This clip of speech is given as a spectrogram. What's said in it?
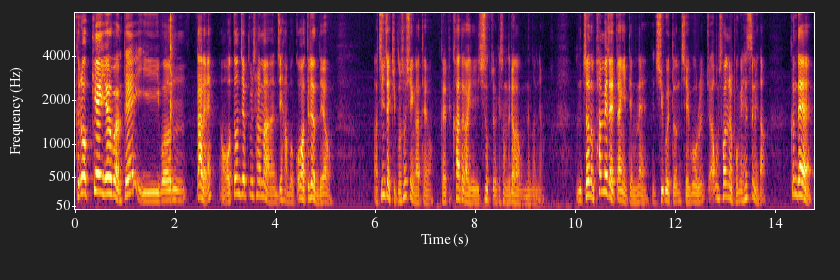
그렇게 여러분한테 이번 달에 어떤 제품 살만한지 한번 꼽아 드렸는데요. 아, 진짜 기쁜 소식인 것 같아요. 그래픽 카드 가격이 지속적으로 계속 내려가고 있는 건요. 저는 판매자 입장이기 때문에 쥐고 있던 재고를 조금 손해를 보긴 했습니다. 근데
